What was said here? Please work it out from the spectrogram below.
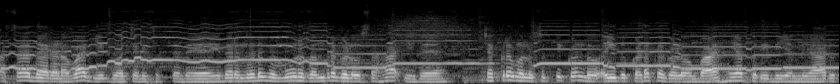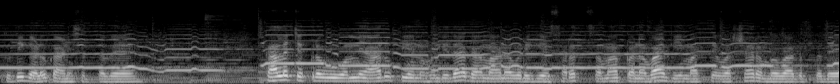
ಅಸಾಧಾರಣವಾಗಿ ಗೋಚರಿಸುತ್ತದೆ. ಇದರ ನಡುವೆ ಮೂರು ರಂಧ್ರಗಳು ಸಹ ಇವೆ. ಚಕ್ರವನ್ನು ಸುತ್ತಿಕೊಂಡು ಐದು ಕಡಕಗಳು ಬಾಹ್ಯ ಪರಿಧಿಯಲ್ಲಿ ಆರು ತುದಿಗಳು ಕಾಣಿಸುತ್ತವೆ. ಕಾಲಚಕ್ರವು ಒಮ್ಮೆ ಆರುತಿಯನ್ನು ಹೊಂದಿದಾಗ ಮಾನವರಿಗೆ ಸರತ್ ಸಮಾಪನವಾಗಿ ಮತ್ತೆ ವರ್ಷಾರಂಭವಾಗುತ್ತದೆ.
